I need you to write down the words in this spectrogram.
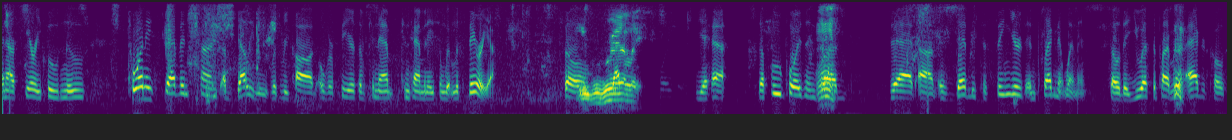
in our scary food news, 27 tons of deli meat was recalled over fears of conam- contamination with listeria. So Really? yeah, the food poisoning Mm. drug that um, is deadly to seniors and pregnant women. So the U.S. Department of Agriculture,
